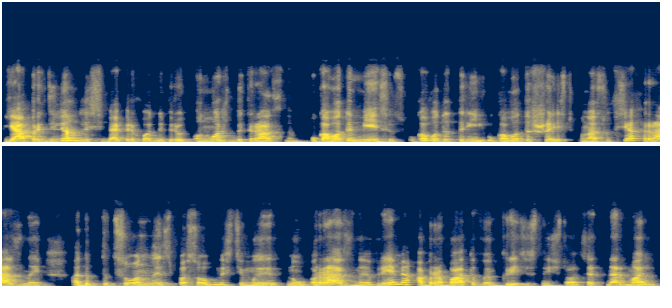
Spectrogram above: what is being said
Я определил для себя переходный период. Он может быть разным. У кого-то месяц, у кого-то три, у кого-то шесть. У нас у всех разные адаптационные способности. Мы ну, разное время обрабатываем кризисные ситуации. Это нормально.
